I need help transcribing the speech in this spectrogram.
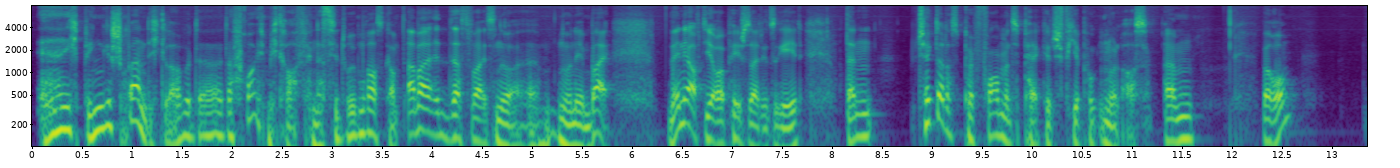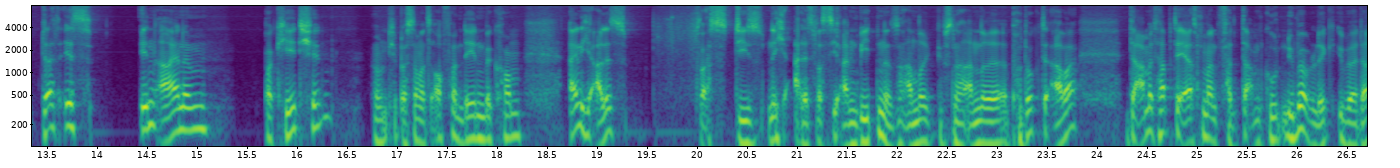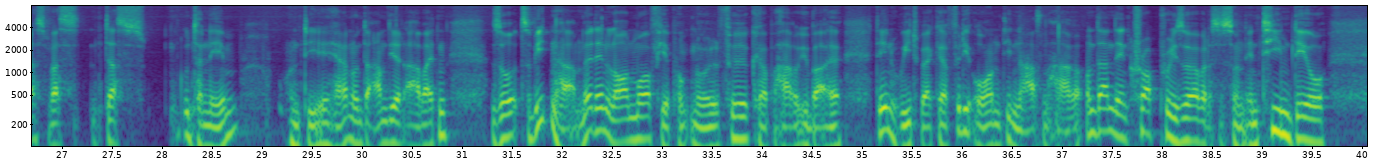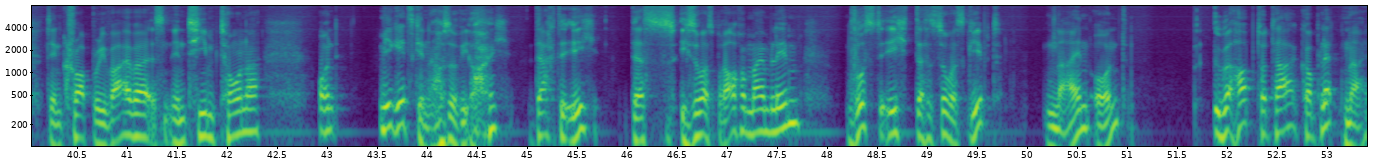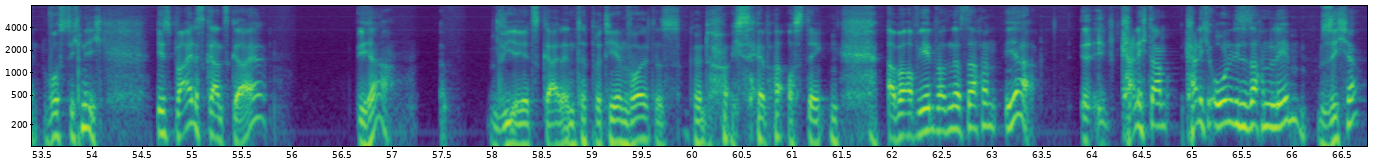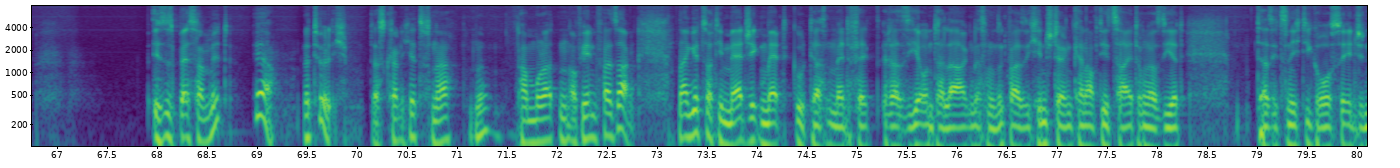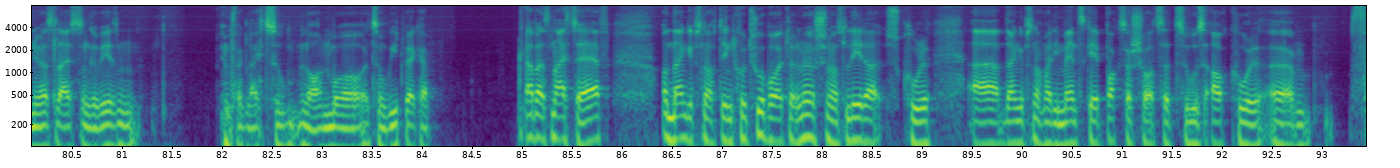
äh, ich bin gespannt. Ich glaube, da, da freue ich mich drauf, wenn das hier drüben rauskommt. Aber das war jetzt nur, äh, nur nebenbei. Wenn ihr auf die europäische Seite geht, dann checkt doch das Performance Package 4.0 aus. Ähm, warum? Das ist in einem Paketchen, und ich habe das damals auch von denen bekommen, eigentlich alles, was die, nicht alles, was sie anbieten, also andere gibt es noch andere Produkte, aber damit habt ihr erstmal einen verdammt guten Überblick über das, was das Unternehmen und die Herren und Damen, die dort arbeiten, so zu bieten haben. Ne? Den Lawnmower 4.0 für Körperhaare überall, den Weed Wacker für die Ohren, die Nasenhaare und dann den Crop Preserver, das ist so ein Intim-Deo, den Crop Reviver ist ein Intim-Toner und mir geht es genauso wie euch. Dachte ich, dass ich sowas brauche in meinem Leben? Wusste ich, dass es sowas gibt? Nein und? Überhaupt total, komplett nein. Wusste ich nicht. Ist beides ganz geil? Ja, wie ihr jetzt geil interpretieren wollt, das könnt ihr euch selber ausdenken. Aber auf jeden Fall sind das Sachen, ja. Kann ich, da, kann ich ohne diese Sachen leben? Sicher. Ist es besser mit? Ja, natürlich. Das kann ich jetzt nach ne, ein paar Monaten auf jeden Fall sagen. Dann gibt es noch die Magic Mat. Gut, das sind im Endeffekt Rasierunterlagen, dass man quasi hinstellen kann, auf die Zeitung rasiert. Das ist jetzt nicht die große Ingenieursleistung gewesen im Vergleich zum Lawnmower oder zum Weedwacker. Aber ist nice to have. Und dann gibt es noch den Kulturbeutel, ne? schön aus Leder, ist cool. Äh, dann gibt es nochmal die Manscape Boxer Shorts dazu, ist auch cool. Ähm,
